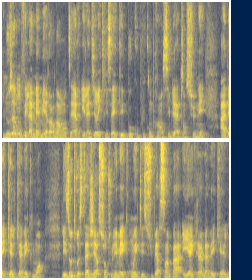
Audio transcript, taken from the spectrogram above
Nous avons fait la même erreur d'inventaire et la directrice a été beaucoup plus compréhensible et attentionnée avec elle qu'avec moi. Les autres stagiaires, surtout les mecs, ont été super sympas et agréables avec elle.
